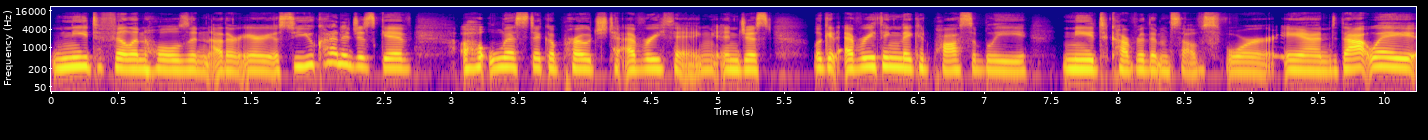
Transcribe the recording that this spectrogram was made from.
need to fill in holes in other areas. So you kind of just give a holistic approach to everything and just look at everything they could possibly need to cover themselves for. And that way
